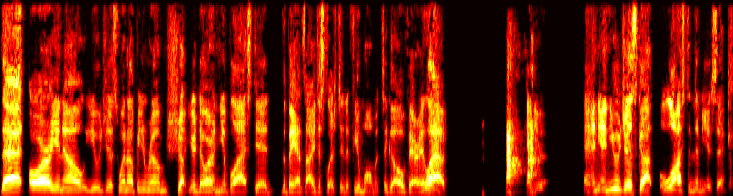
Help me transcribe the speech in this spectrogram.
That, or, you know, you just went up in your room, shut your door, and you blasted the bands I just listed a few moments ago very loud. and you, and, and you just got lost in the music.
